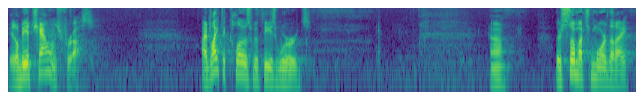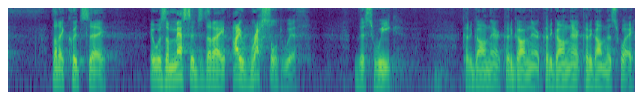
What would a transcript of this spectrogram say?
It'll be a challenge for us. I'd like to close with these words. Uh, there's so much more that I, that I could say. It was a message that I, I wrestled with this week. Could have gone there, could have gone there, could have gone there, could have gone this way.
